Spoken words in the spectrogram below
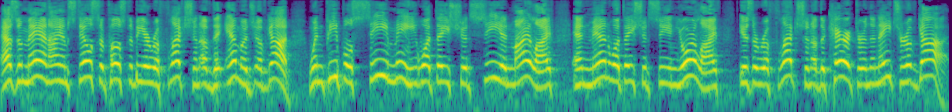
As a man, I am still supposed to be a reflection of the image of God. When people see me, what they should see in my life, and men, what they should see in your life, is a reflection of the character and the nature of God.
